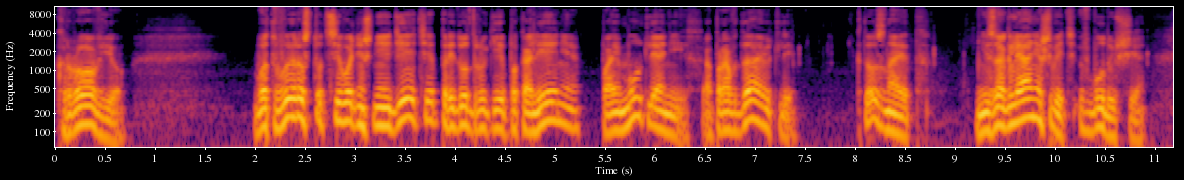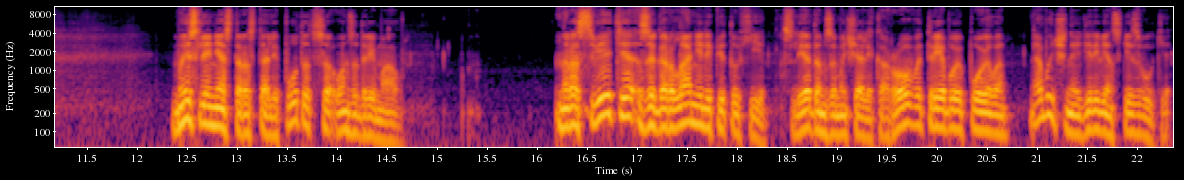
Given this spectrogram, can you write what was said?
Кровью. Вот вырастут сегодняшние дети, придут другие поколения, поймут ли они их, оправдают ли? Кто знает, не заглянешь ведь в будущее. Мысли Нестора стали путаться, он задремал. На рассвете загорланили петухи, следом замычали коровы, требуя пойла, обычные деревенские звуки.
